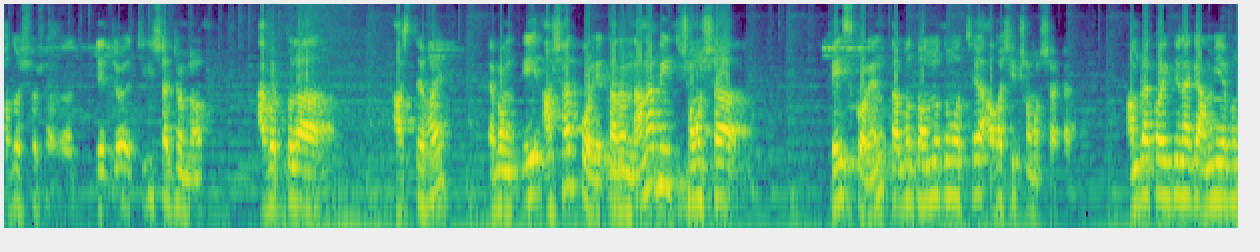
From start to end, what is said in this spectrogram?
সদস্যদের চিকিৎসার জন্য আগরতলা আসতে হয় এবং এই আসার পরে তারা নানাবিধ সমস্যা ফেস করেন, তার মধ্যে অন্যতম হচ্ছে আবাসিক সমস্যাটা। আমরা কয়েকদিন আগে আমি এবং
